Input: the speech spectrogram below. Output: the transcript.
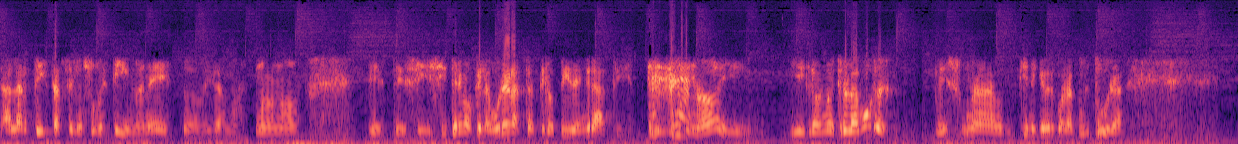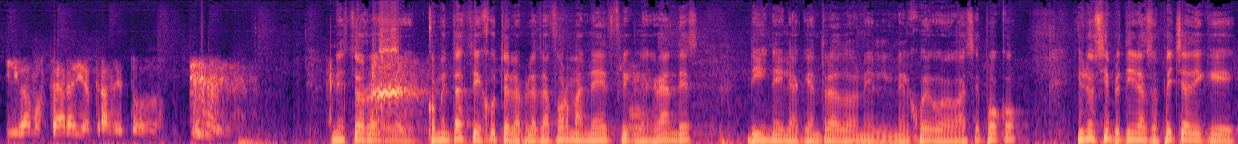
al artista se lo subestima en esto digamos. No no este si si tenemos que laburar hasta te lo piden gratis no y, y lo, nuestro laburo es, una tiene que ver con la cultura. Y vamos a estar ahí atrás de todo. Néstor, eh, comentaste justo en la plataforma Netflix, las grandes, Disney, la que ha entrado en el juego hace poco, y uno siempre tiene la sospecha de que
